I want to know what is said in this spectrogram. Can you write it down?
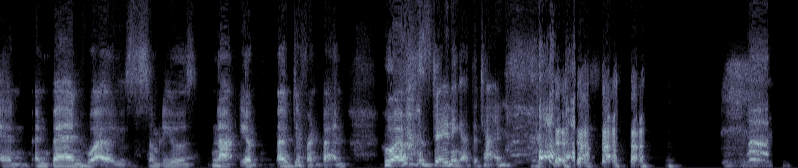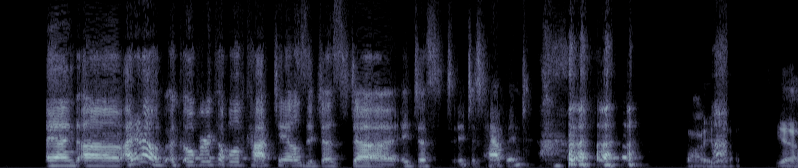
and and Ben, who I was somebody who was not a, a different Ben, who I was dating at the time. and uh, I don't know, over a couple of cocktails, it just uh, it just it just happened. yeah.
